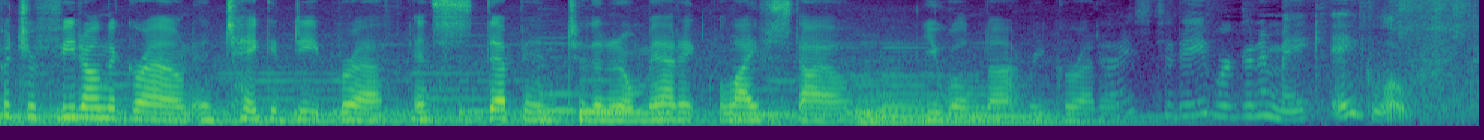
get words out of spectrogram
Put your feet on the ground and take a deep breath and step into the nomadic lifestyle. You will not regret it. Guys, today we're going to make egg loaf.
